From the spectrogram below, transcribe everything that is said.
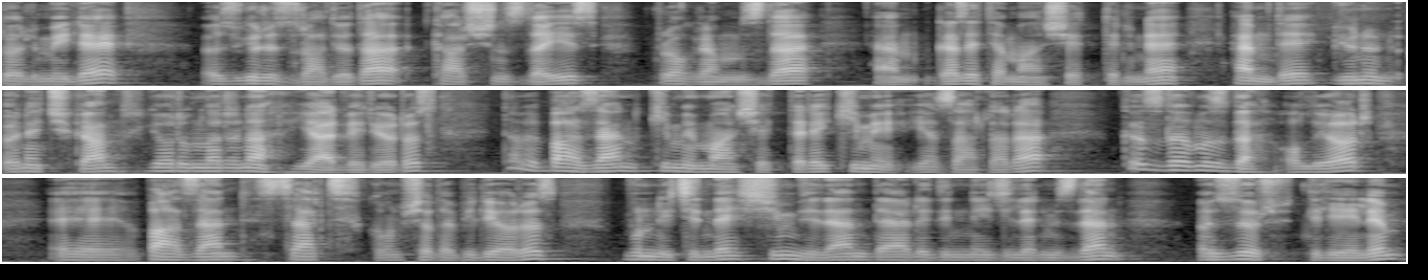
bölümüyle Özgürüz Radyo'da karşınızdayız. Programımızda hem gazete manşetlerine hem de günün öne çıkan yorumlarına yer veriyoruz. Tabi bazen kimi manşetlere kimi yazarlara kızdığımız da oluyor e, bazen sert konuşabiliyoruz. Bunun için de şimdiden değerli dinleyicilerimizden özür dileyelim.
